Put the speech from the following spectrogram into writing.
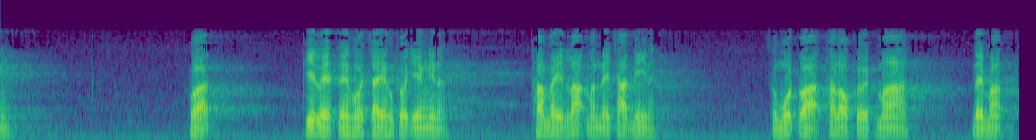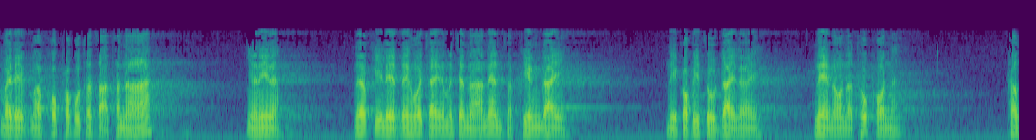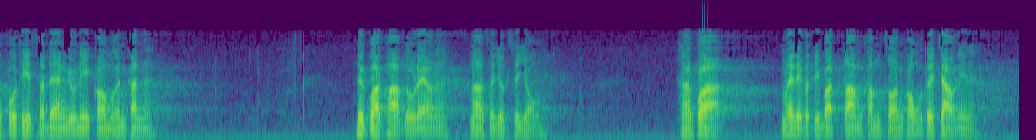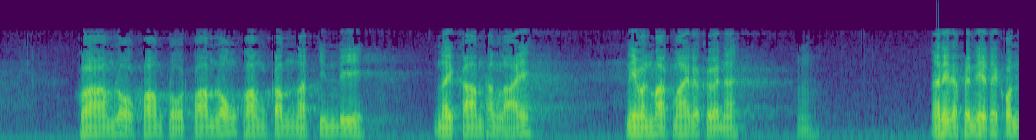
ว่ากิเลสในหัวใจของตัวเองนี่นะ ถ้าไม่ละมันในชาตินี้นะสมมติว่าถ้าเราเกิดมาได้มาไม่ได้มาพบพระพุทธศาสนา อย่างนี้นะแล้วกิเลสในหัวใจมันจะหนาแน่นสักเพียงใด นี่ก็พิสูจน์ได้เลย แน่นอนนะทุกคนนะทั้งผู้ที่แสดงอยู่นี่ก็เหมือนกันนะนึกวาดภาพดูแล้วนะ น่าสยดสยอง หากว่าไม่ได้ปฏิบัติตามคำสอนของพระพุทธเจ้านี่นะความโลภความโกรธความหลง ความกำหนัดยินดี ในกามทั้งหลาย นี่มันมากมายเหลือเกินนะอันนี้เนี่ยเป็นเหตุให้คน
